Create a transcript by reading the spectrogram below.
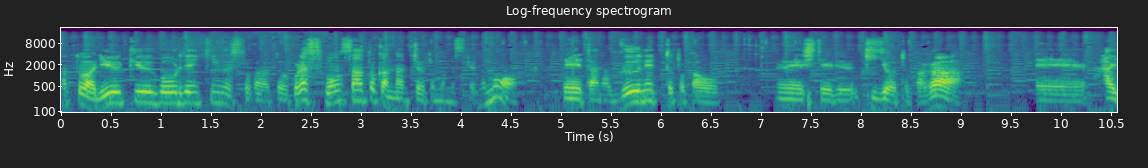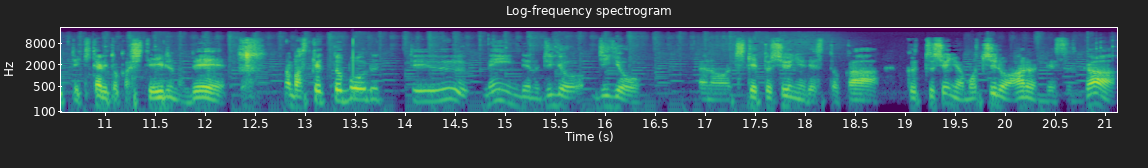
あとは琉球ゴールデンキングスとかだと、これはスポンサーとかになっちゃうと思うんですけども、えっ、ー、と、あの、グーネットとかを運営している企業とかが、えー、入ってきたりとかしているので、まあ、バスケットボールっていうメインでの事業、事業、あの、チケット収入ですとか、グッズ収入はもちろんあるんですが、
